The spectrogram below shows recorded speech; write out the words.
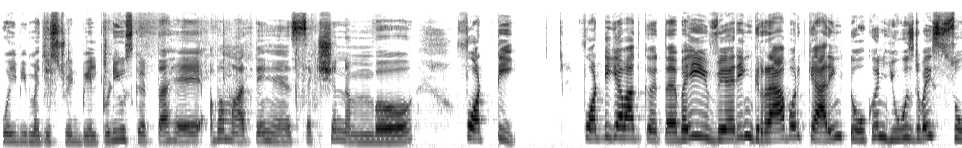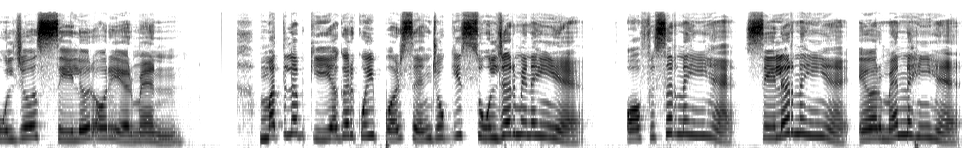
कोई भी मजिस्ट्रेट बेल प्रोड्यूस करता है। अब हम आते हैं सेक्शन नंबर फोर्टी फोर्टी क्या बात करता है? भाई वेयरिंग ग्रैब और carrying token use by soldiers sailor और एयरमैन मतलब कि अगर कोई पर्सन जो कि सोल्जर में नहीं है ऑफिसर नहीं है सेलर नहीं है एयरमैन नहीं है,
